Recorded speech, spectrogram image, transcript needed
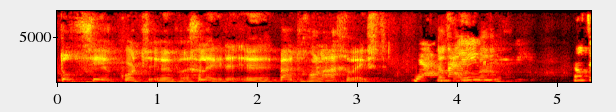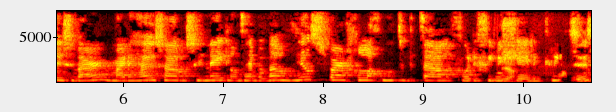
tot zeer kort uh, geleden uh, buitengewoon laag geweest. Ja, dat maar één, dat is waar. Maar de huishoudens in Nederland hebben wel een heel zwaar gelag moeten betalen voor de financiële crisis.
